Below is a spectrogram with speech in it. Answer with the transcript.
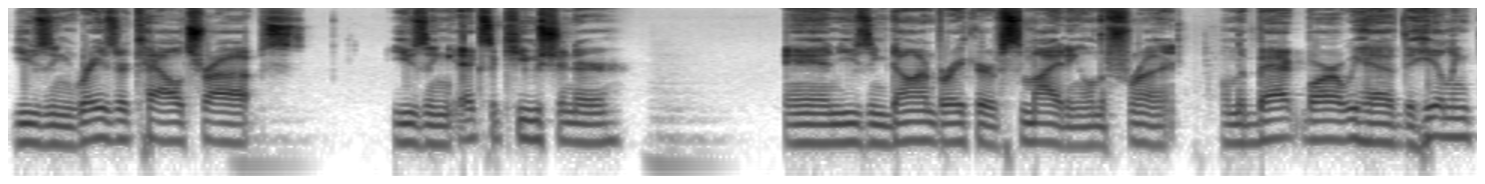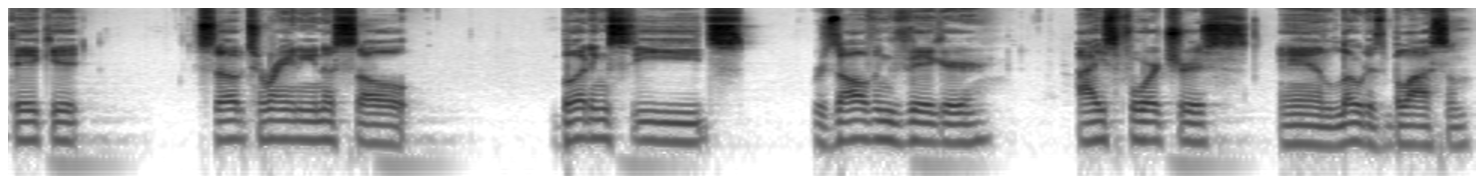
Using Razor Caltrops. Using Executioner. And using Dawnbreaker of Smiting on the front. On the back bar, we have the Healing Thicket, Subterranean Assault, Budding Seeds, Resolving Vigor, Ice Fortress, and Lotus Blossom.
